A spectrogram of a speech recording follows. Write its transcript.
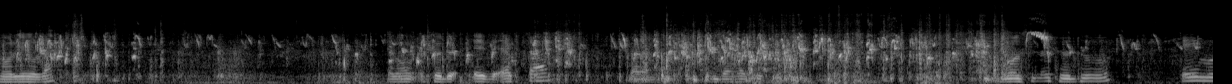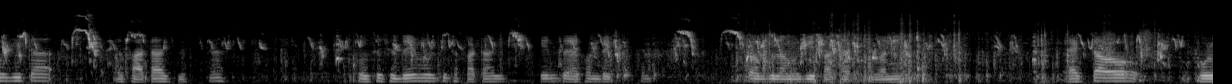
মুরগিগুলা। এবং শুধু এই একটা বলছিল শুধু এই মুরগিটা ফাটা আসবে হ্যাঁ? বলছে শুধু এই মুরগিটা ফাটা আসবে, কিন্তু এখন দেখছেন সবগুলো মুরগি ফাটা আসছে মানে একটাও ফুল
